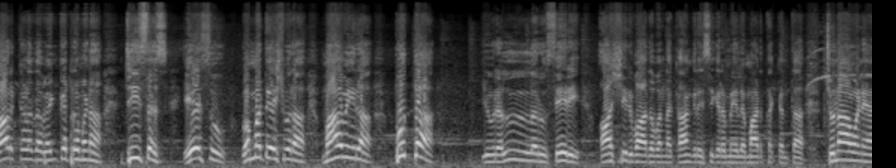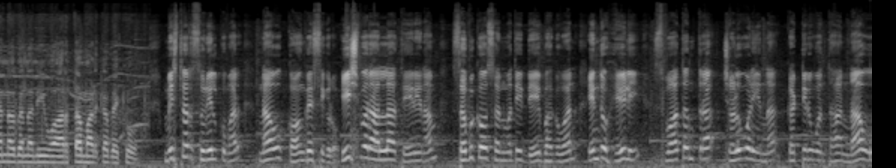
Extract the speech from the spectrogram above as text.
ಕಾರ್ಕಳದ ವೆಂಕಟರಮಣ, ಜೀಸಸ್, ಏಸು, ಗೊಮ್ಮಟೇಶ್ವರ, ಮಹಾವೀರ, ಬುದ್ಧ ಇವರೆಲ್ಲರೂ ಸೇರಿ ಆಶೀರ್ವಾದವನ್ನ ಕಾಂಗ್ರೆಸ್ಸಿಗರ ಮೇಲೆ ಮಾಡ್ತಕ್ಕಂಥ ಚುನಾವಣೆ ಅನ್ನೋದನ್ನ ನೀವು ಅರ್ಥ ಮಾಡ್ಕೋಬೇಕು. ಮಿಸ್ಟರ್ ಸುನಿಲ್ ಕುಮಾರ್, ನಾವು ಕಾಂಗ್ರೆಸ್ಸಿಗರು. ಈಶ್ವರ ಅಲ್ಲ ತೇರೆ ನಾಮ್ ಸಬಕೋ ಸನ್ಮತಿ ದೇ ಭಗವಾನ್ ಎಂದು ಹೇಳಿ ಸ್ವಾತಂತ್ರ್ಯ ಚಳುವಳಿಯನ್ನ ಕಟ್ಟಿರುವಂತಹ ನಾವು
